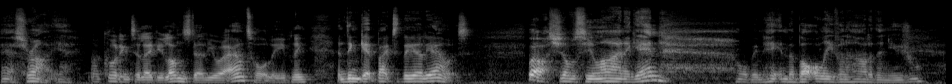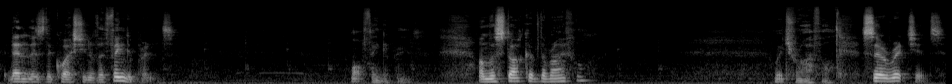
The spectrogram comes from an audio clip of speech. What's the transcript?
That's right, yeah. According to Lady Lonsdale, you were out all evening and didn't get back to the early hours. Well, she's obviously lying again. Or been hitting the bottle even harder than usual. Then there's the question of the fingerprints. What fingerprints? On the stock of the rifle? Which rifle? Sir Richard's.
